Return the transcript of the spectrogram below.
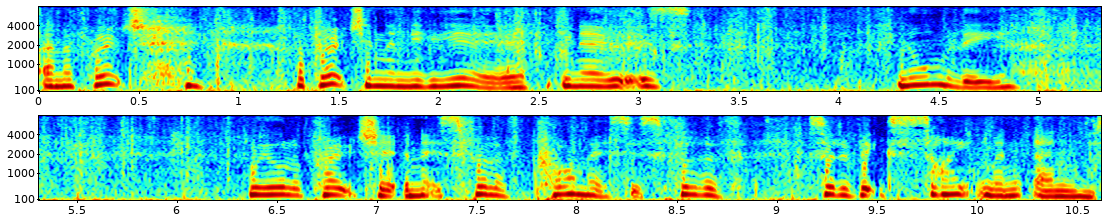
And approach, approaching the new year, you know, is normally we all approach it and it's full of promise, it's full of sort of excitement and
